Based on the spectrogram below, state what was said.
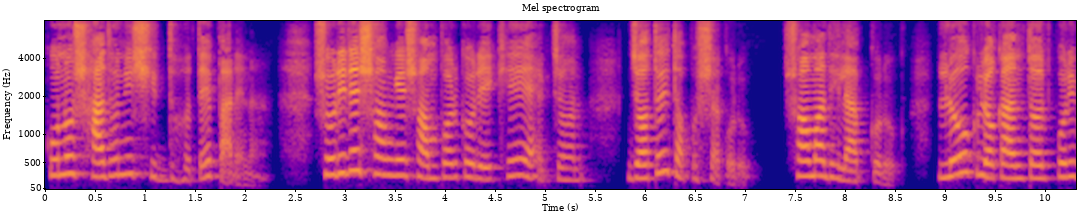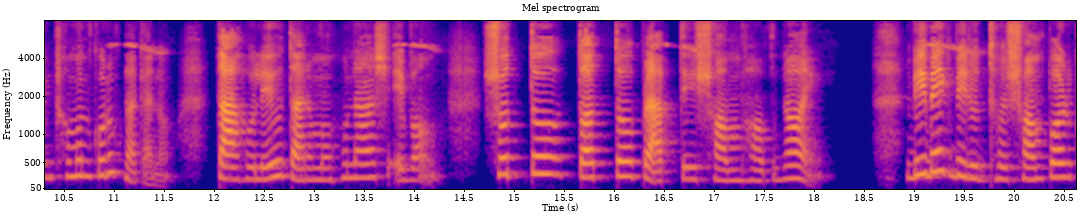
কোনো সাধনই সিদ্ধ হতে পারে না। শরীরের সঙ্গে সম্পর্ক রেখে একজন যতই তপস্যা করুক, সমাধি লাভ করুক লোক লোকান্তর পরিভ্রমণ করুক না কেন, তাহলেও তার মোহনাশ এবং সত্য তত্ত্ব প্রাপ্তি সম্ভব নয়। বিবেক বিরুদ্ধ সম্পর্ক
